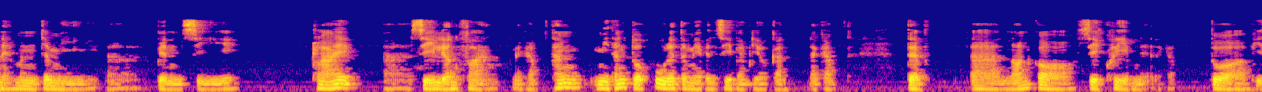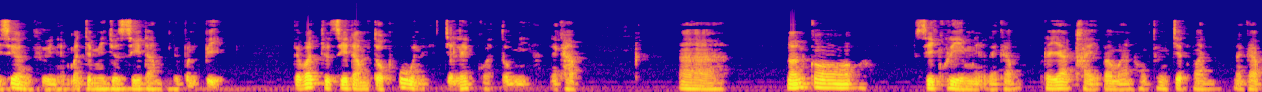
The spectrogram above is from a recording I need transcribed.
เนี่ยมันจะมีเป็นสีคล้าย สีเหลืองฝางนะครับทั้งมีทั้งตัวผู้และตัวเมียเป็นสีแบบเดียวกันนะครับ แต่นอนกอสีครีมเนี่ยนะครับตัวผีเสื้อกลางคืนเนี่ยมันจะมีจุดสีดำอยู่บนปีกแต่ว่าจุดสีดำตัวผู้เนี่ยจะเล็กกว่าตัวเมียนะครับนอนกอสีครีมเนี่ยนะครับระยะไข่ประมาณ 6-7 วันนะครับ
